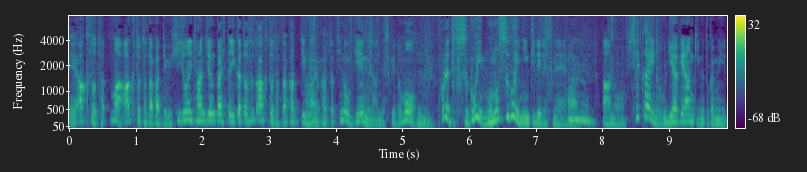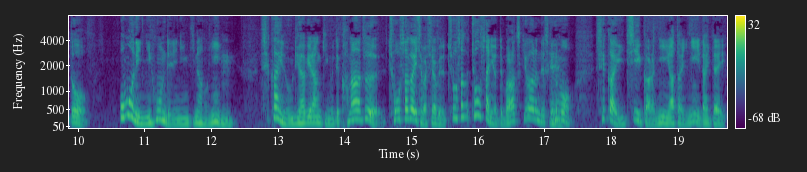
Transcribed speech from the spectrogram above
えー悪とた、まあ、悪と戦っていく、非常に単純化した言い方をすると悪と戦っていくというはい。形のゲームなんですけども、うん。これすごい、ものすごい人気でですね、はい。あの、世界の売上ランキングとか見ると、主に日本で人気なのに、うん世界の売上ランキングで必ず調査会社が調べる調査調査によってばらつきはあるんですけども、世界1位から2位あたりに大体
